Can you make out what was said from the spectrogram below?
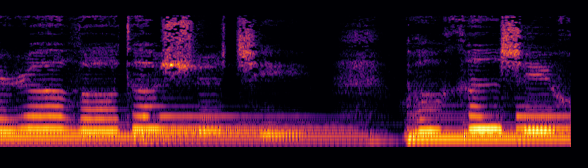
热落的时机，我很喜欢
